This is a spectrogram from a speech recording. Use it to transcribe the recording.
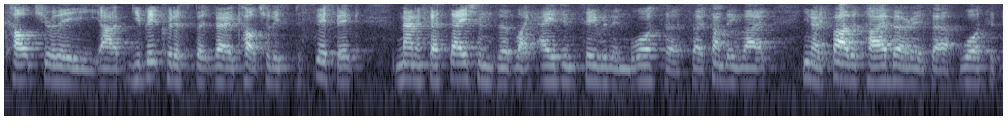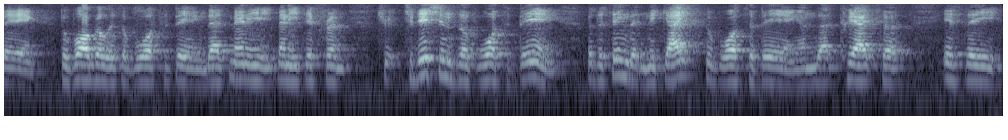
culturally uh, ubiquitous but very culturally specific manifestations of like agency within water. So something like you know Father Tiber is a water being, the Wagyl is a water being. There's many many different tr- traditions of water being, but the thing that negates the water being and that creates a is the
